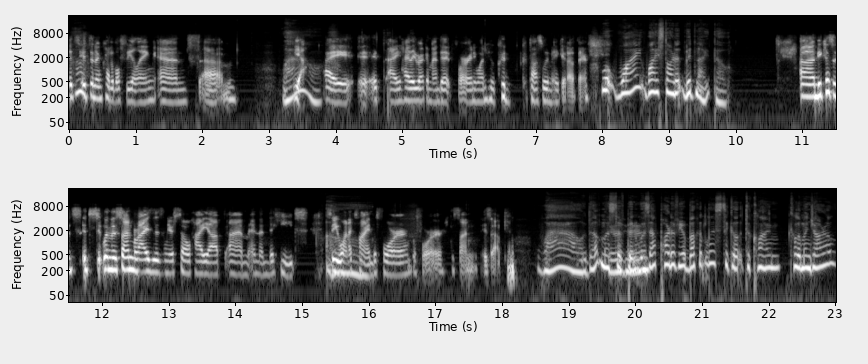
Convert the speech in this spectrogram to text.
it's Huh. it's an incredible feeling and um, Wow. yeah. I it, I highly recommend it for anyone who could could possibly make it out there Well, why why start at midnight though? um, because it's it's when the sun rises and you're so high up um, and then the heat so you want to Oh. climb before before the sun is up Wow, that must have been. Was that part of your bucket list to go to climb Kilimanjaro,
